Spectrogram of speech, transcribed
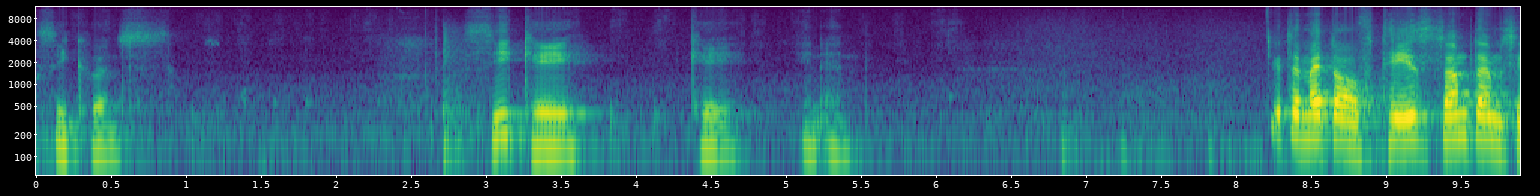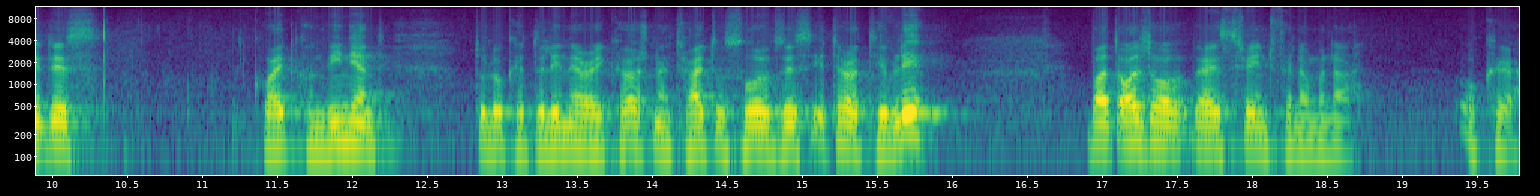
sequence ck k in n. It's a matter of taste. Sometimes it is quite convenient to look at the linear recursion and try to solve this iteratively, but also very strange phenomena occur.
